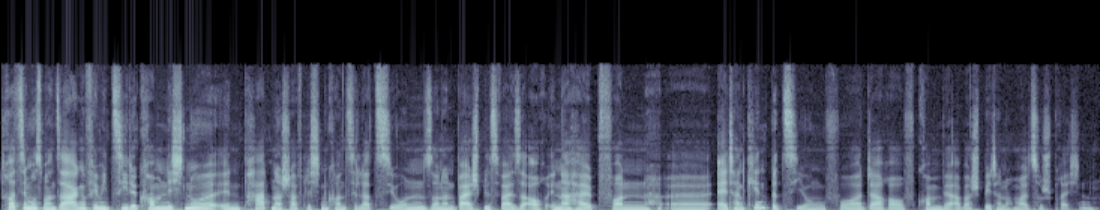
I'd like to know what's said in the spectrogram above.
Trotzdem muss man sagen, Femizide kommen nicht nur in partnerschaftlichen Konstellationen, sondern beispielsweise auch innerhalb von äh, Eltern-Kind-Beziehungen vor. Darauf kommen wir aber später nochmal zu sprechen.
